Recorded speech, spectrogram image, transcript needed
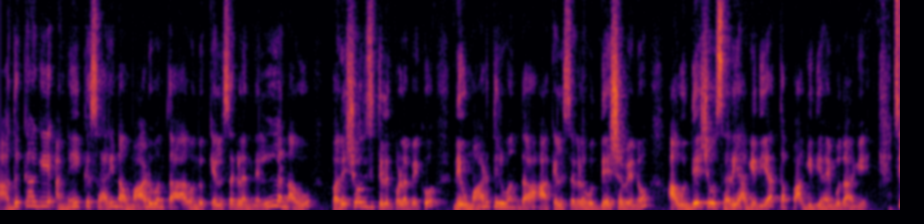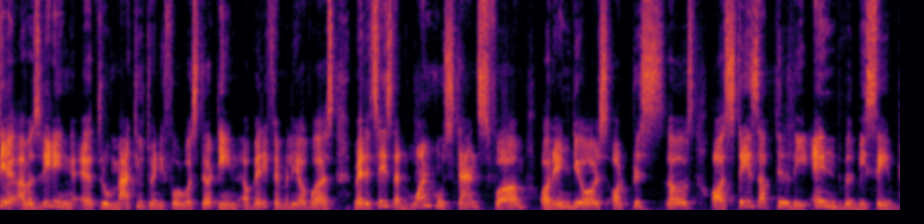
ಅದಕ್ಕಾಗಿ ಅನೇಕ ಸಾರಿ ನಾವು ಮಾಡುವಂತಹ ಒಂದು ಕೆಲಸಗಳನ್ನೆಲ್ಲ ನಾವು ಪರಿಶೋಧಿಸಿ ತಿಳ್ಕೊಳ್ಳಬೇಕು. ನೀವು ಮಾಡ್ತಿರುವಂತಹ ಆ ಕೆಲಸಗಳ ಉದ್ದೇಶವೇನು? ಆ ಉದ್ದೇಶವು ಸರಿಯಾಗಿದೆಯಾ, ತಪ್ಪಾಗಿದೆಯಾ ಎಂಬುದಾಗಿ. See I was reading through Matthew twenty four verse thirteen a very family of verse where it says that one who stands firm or endures or preserves or stays up till the end will be saved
